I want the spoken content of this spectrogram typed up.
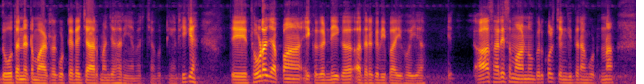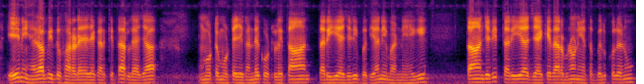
ਦੋ ਤਿੰਨ ਟਮਾਟਰ ਕੁੱਟੇ ਤੇ ਚਾਰ ਪੰਜ ਹਰੀਆਂ ਮਿਰਚਾਂ ਕੁੱਟੀਆਂ, ਠੀਕ ਹੈ? ਤੇ ਥੋੜਾ ਜਿਹਾ ਆਪਾਂ ਇੱਕ ਗੰਢੀ ਕ ਅਦਰਕ ਦੀ ਪਾਈ ਹੋਈ ਆ। ਆਹ ਸਾਰੇ ਸਮਾਨ ਨੂੰ ਬਿਲਕੁਲ ਚੰਗੀ ਤਰ੍ਹਾਂ ਕੁੱਟਣਾ ਇਹ ਨਹੀਂ ਹੈਗਾ ਵੀ ਦੁਫਾਰੜਿਆ ਜਾ ਕਰਕੇ ਧਰ ਲਿਆ ਜਾ ਮੋٹے-ਮੋٹے ਜਿਹੇ ਗੰਡੇ ਕੁੱਟ ਲਏ, ਤਾਂ ਤਰੀ ਹੈ ਜਿਹੜੀ ਵਧੀਆ ਨਹੀਂ ਬਣਨੀ ਹੈਗੀ। ਤਾਂ ਜਿਹੜੀ ਤਰੀ ਆ ਜੈਕੇਦਾਰ ਬਣਾਉਣੀ ਹੈ ਤਾਂ ਬਿਲਕੁਲ ਇਹਨੂੰ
